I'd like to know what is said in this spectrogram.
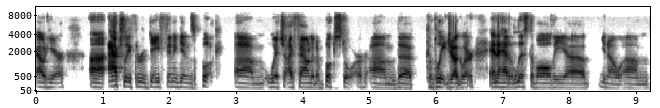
out here, uh, actually through Dave Finnigan's book, um, which I found at a bookstore, um, the Complete Juggler, and it had a list of all the uh, you know um,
